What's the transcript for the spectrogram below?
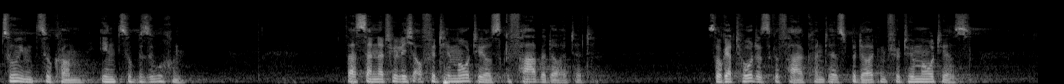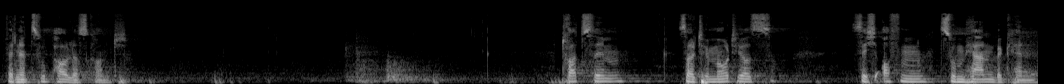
zu ihm zu kommen, ihn zu besuchen. Was dann natürlich auch für Timotheus Gefahr bedeutet. Sogar Todesgefahr könnte es bedeuten für Timotheus, wenn er zu Paulus kommt. Trotzdem soll Timotheus sich offen zum Herrn bekennen,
